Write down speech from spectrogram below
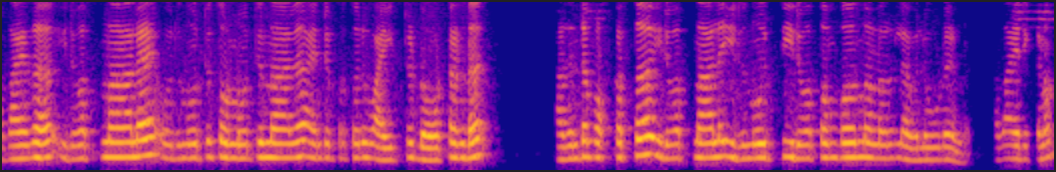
അതായത് ഇരുപത്തിനാല് ഒരുന്നൂറ്റി തൊണ്ണൂറ്റി നാല് അതിന്റെ ഇപ്പുറത്ത് ഒരു വൈറ്റ് ഡോട്ട് ഉണ്ട്. അതിന്റെ പൊക്കത്ത് ഇരുപത്തിനാല് ഇരുന്നൂറ്റി ഇരുപത്തി ഒമ്പത് എന്നുള്ള ഒരു ലെവൽ കൂടെ ഉണ്ട്. അതായിരിക്കണം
